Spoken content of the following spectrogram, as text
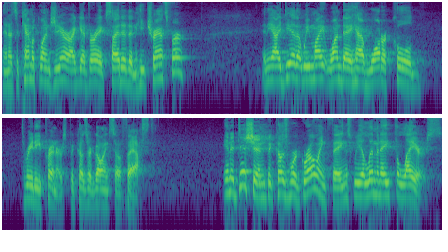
And as a chemical engineer, I get very excited in heat transfer. And the idea that we might one day have water cooled 3D printers because they're going so fast. In addition, because we're growing things, we eliminate the layers.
